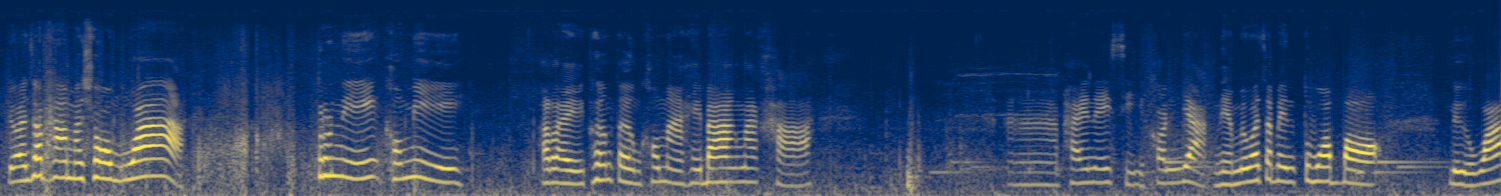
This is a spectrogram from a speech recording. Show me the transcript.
เดี๋ยวอันจะพามาชมว่ารุ่นนี้เขามีอะไรเพิ่มเติมเข้ามาให้บ้างนะคะภายในสีคอนยักเนี่ยไม่ว่าจะเป็นตัวเบาะหรือว่า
